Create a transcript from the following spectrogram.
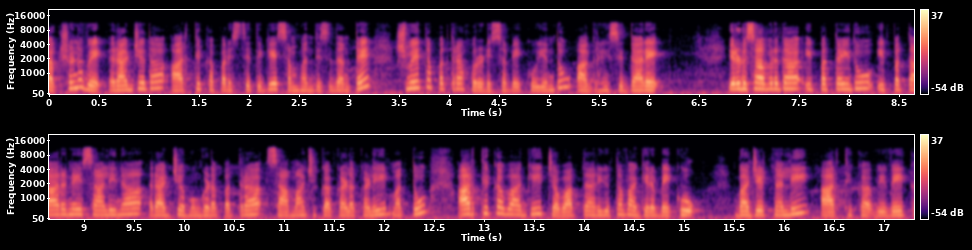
ತಕ್ಷಣವೇ ರಾಜ್ಯದ ಆರ್ಥಿಕ ಪರಿಸ್ಥಿತಿಗೆ ಸಂಬಂಧಿಸಿದಂತೆ ಶ್ವೇತಪತ್ರ ಹೊರಡಿಸಬೇಕು ಎಂದು ಆಗ್ರಹಿಸಿದ್ದಾರೆ. ಎರಡು ಸಾವಿರದ ಇಪ್ಪತ್ತೈದು ಇಪ್ಪತ್ತಾರನೇ ಸಾಲಿನ ರಾಜ್ಯ ಮುಂಗಡಪತ್ರ ಸಾಮಾಜಿಕ ಕಳಕಳಿ ಮತ್ತು ಆರ್ಥಿಕವಾಗಿ ಜವಾಬ್ದಾರಿಯುತವಾಗಿರಬೇಕು. ಬಜೆಟ್ನಲ್ಲಿ ಆರ್ಥಿಕ ವಿವೇಕ,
